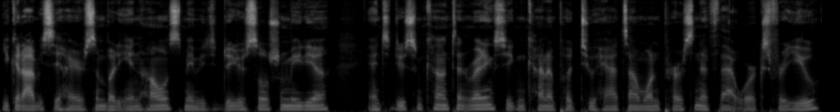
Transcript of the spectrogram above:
You could obviously hire somebody in house, maybe to do your social media and to do some content writing, so you can kind of put two hats on one person if that works for you.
